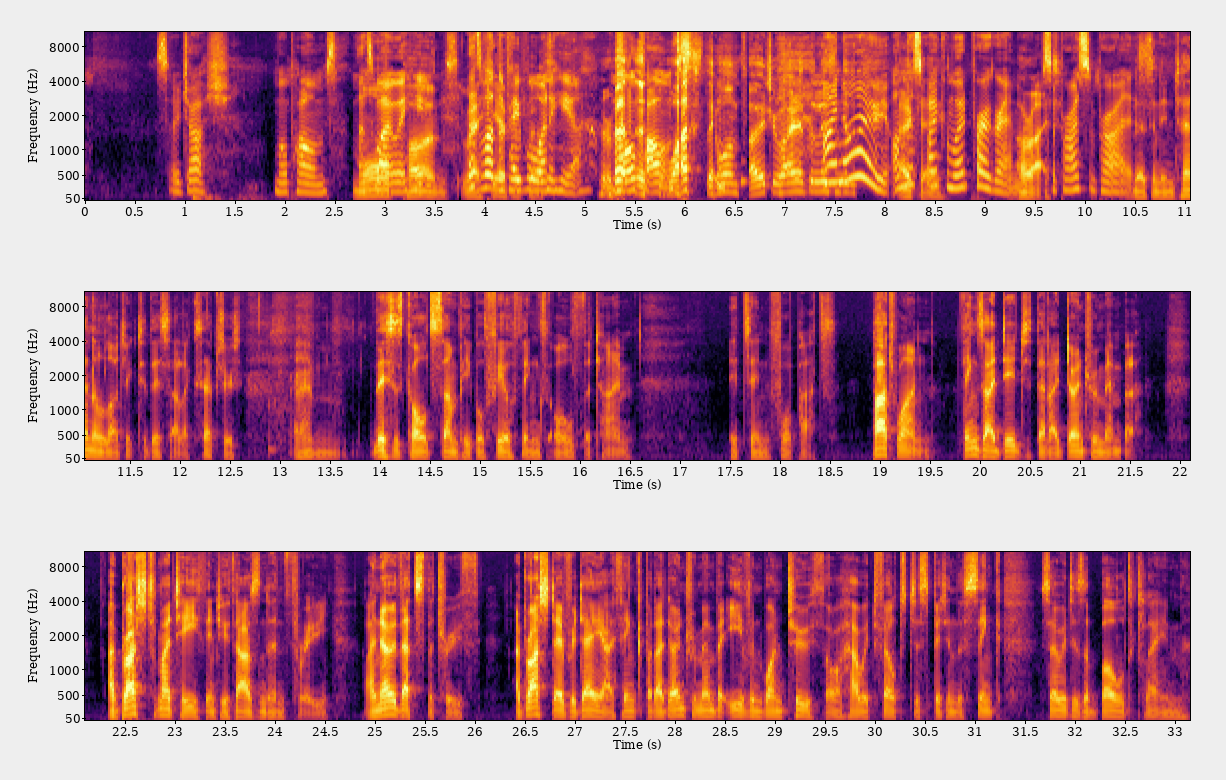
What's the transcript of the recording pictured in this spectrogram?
So, Josh, more poems. That's More why we're poems. here. That's We're what the here for people want to hear. More poems. what? They want poetry? Why don't they listen I to know on the spoken word program. All right. Surprise, surprise. There's an internal logic to this, I'll accept it. Um, this is called Some People Feel Things All the Time. It's in four parts. Part one Things I Did That I Don't Remember. I brushed my teeth in 2003. I know that's the truth. I brushed every day, I think, but I don't remember even one tooth or how it felt to spit in the sink, so it is a bold claim.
